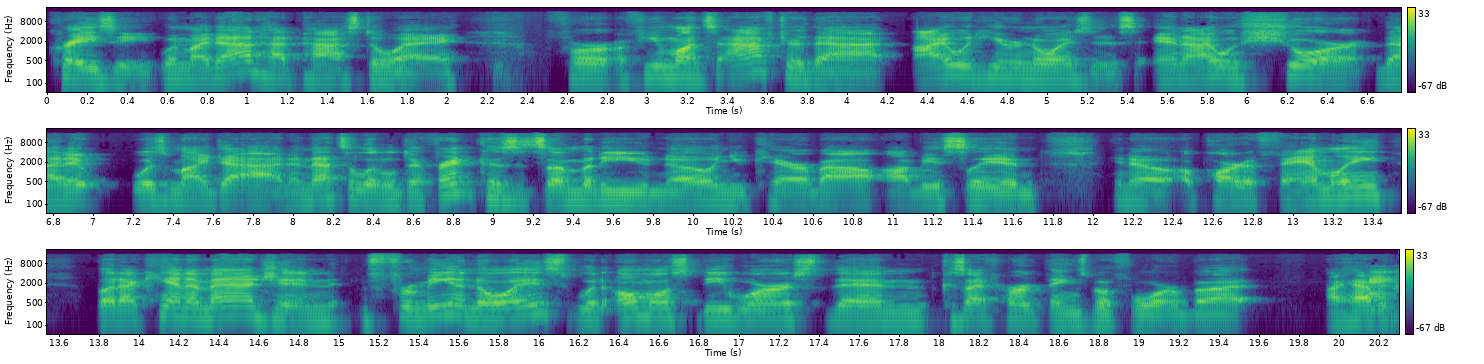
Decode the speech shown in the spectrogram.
crazy. When my dad had passed away, for a few months after that, I would hear noises and I was sure that it was my dad. And that's a little different because it's somebody you know and you care about, obviously, and, you know, a part of family. But I can't imagine for me, a noise would almost be worse than because I've heard things before, but I haven't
